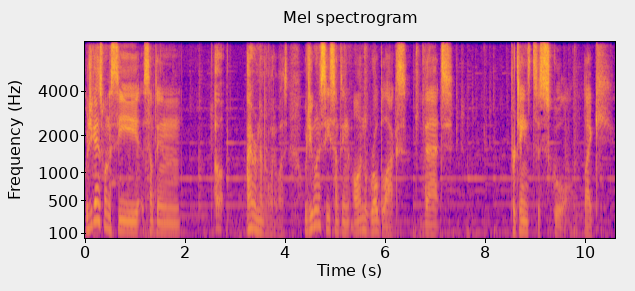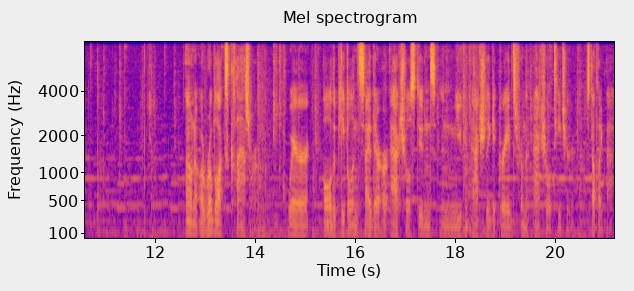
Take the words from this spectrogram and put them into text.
would you guys want to see something? Oh, I remember what it was. Would you want to see something on Roblox that pertains to school, like I don't know, a Roblox classroom where all the people inside there are actual students and you can actually get grades from the actual teacher, stuff like that.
